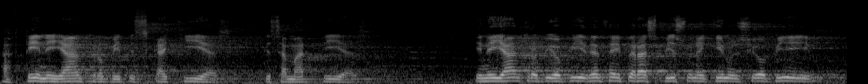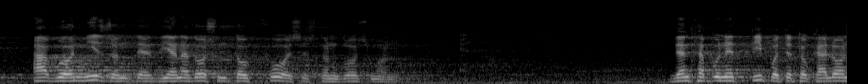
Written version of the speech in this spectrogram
Αυτοί είναι οι άνθρωποι της κακίας, της αμαρτίας. Είναι οι άνθρωποι οι οποίοι δεν θα υπερασπίσουν εκείνους οι οποίοι αγωνίζονται για να δώσουν το φως στον κόσμο. Δεν θα πούνε τίποτε το καλό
